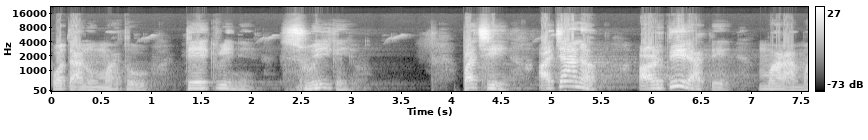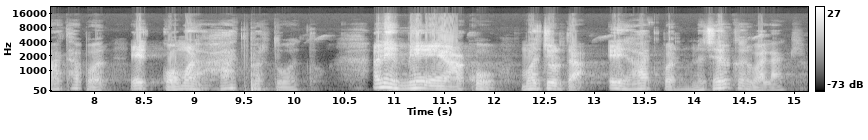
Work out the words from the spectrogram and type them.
પોતાનું માથું ટેકવીને સૂઈ ગયો. પછી અચાનક અડધી રાતે મારા માથા પર એક કોમળ હાથ ફરતો હતો અને મેં એ આંખો મચોડતા એ હાથ પર નજર કરવા લાગ્યો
